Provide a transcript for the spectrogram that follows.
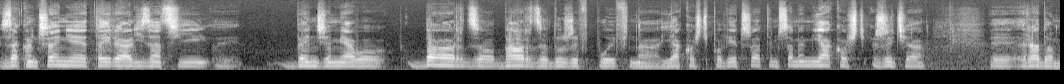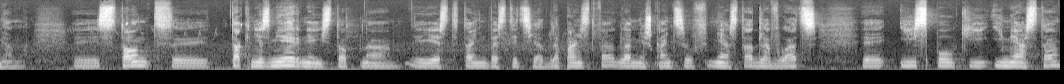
Zakończenie tej realizacji y, będzie miało bardzo, bardzo duży wpływ na jakość powietrza, a tym samym jakość życia y, Radomian. Y, Stąd y, tak niezmiernie istotna jest ta inwestycja dla państwa, dla mieszkańców miasta, dla władz y, i spółki, i miasta.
